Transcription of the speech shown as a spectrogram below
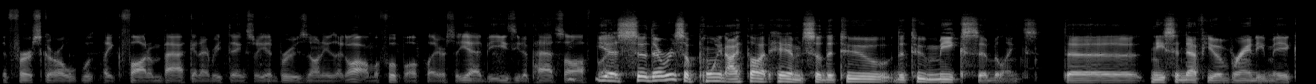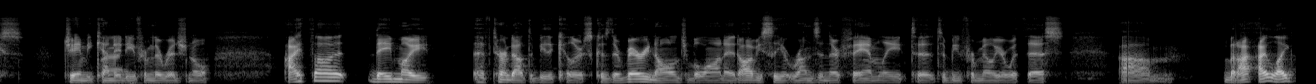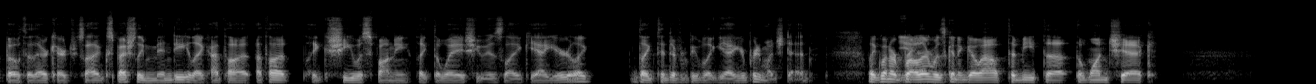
the first girl like fought him back and everything, so he had bruises on. He was like, "Oh, I'm a football player, so yeah, it'd be easy to pass off." But Yeah, so there was a point I thought him, so the two the two Meeks siblings, the niece and nephew of Randy Meeks, Jamie Kennedy from the original, I thought they might have turned out to be the killers because they're very knowledgeable on it. Obviously, it runs in their family to to be familiar with this. Um, but I, I liked both of their characters, like, especially Mindy. Like I thought, I thought like she was funny, like the way she was like, yeah, you're like, like to different people, like, yeah, you're pretty much dead. Like when her Yeah. brother was gonna go out to meet the the one chick,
